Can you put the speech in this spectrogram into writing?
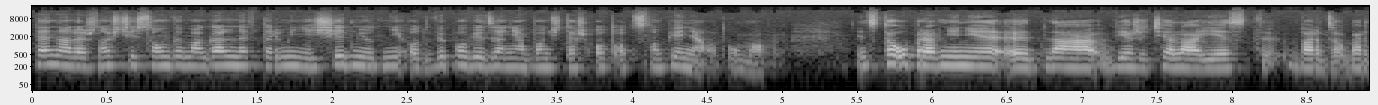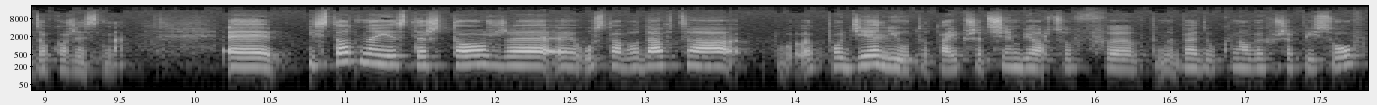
te należności są wymagalne w terminie 7 dni od wypowiedzenia bądź też od odstąpienia od umowy. Więc to uprawnienie e, dla wierzyciela jest bardzo, bardzo korzystne. Istotne jest też to, że ustawodawca podzielił tutaj przedsiębiorców według nowych przepisów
